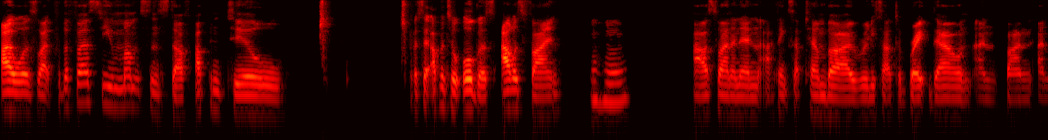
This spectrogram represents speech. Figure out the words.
I was like for the first few months and stuff up until let's say up until August, I was fine. hmm I was fine, and then I think September I really started to break down and find and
